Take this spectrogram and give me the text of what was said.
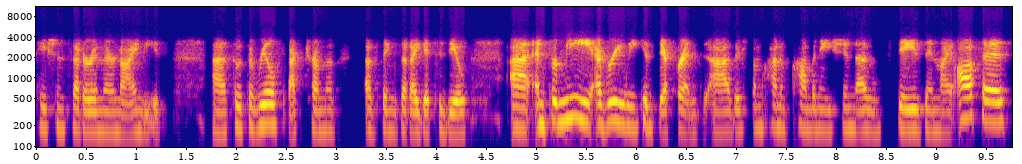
patients that are in their 90s. Uh, so it's a real spectrum of of things that I get to do. Uh, and for me, every week is different. Uh, there's some kind of combination of days in my office.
